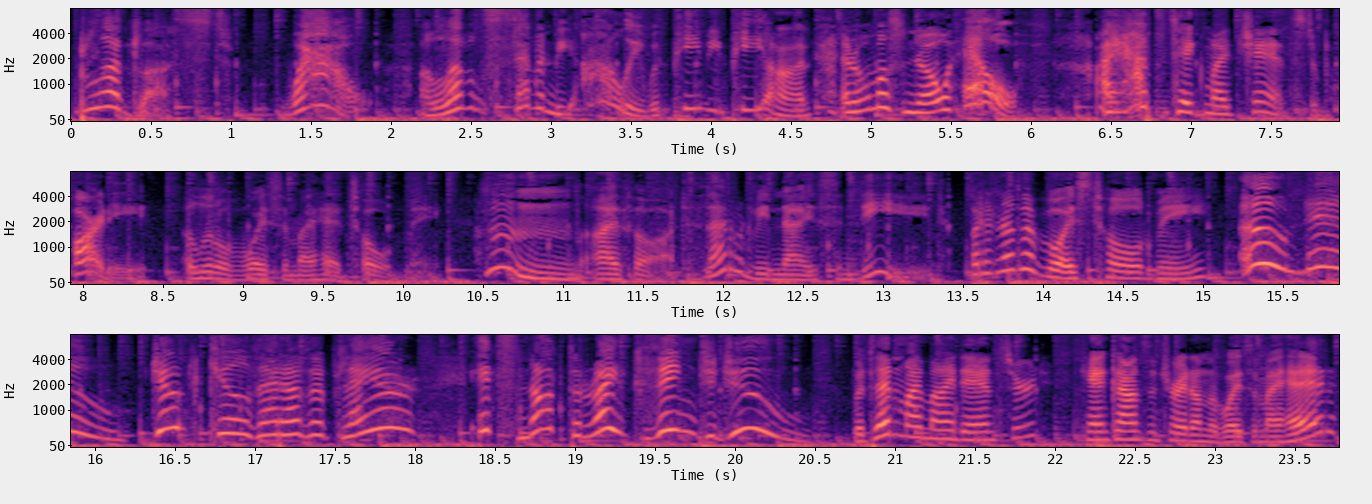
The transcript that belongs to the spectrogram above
bloodlust. Wow, a level 70 Ollie with PvP on and almost no health. I have to take my chance to party, a little voice in my head told me. Hmm, I thought, that would be nice indeed. But another voice told me, Oh no, don't kill that other player. It's not the right thing to do. But then my mind answered, Can't concentrate on the voice in my head.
